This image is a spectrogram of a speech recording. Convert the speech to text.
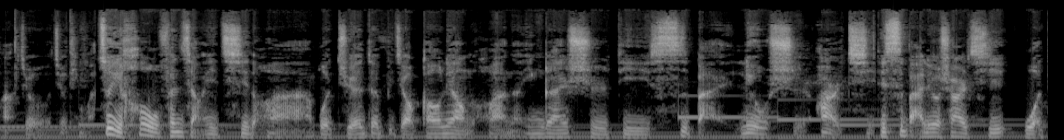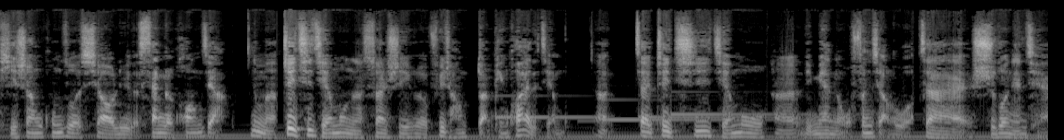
啊就就听完。最后分享一期的话。我觉得比较高亮的话呢，应该是第四百六十二期。第四百六十二期，我提升工作效率的三个框架。那么这期节目呢，算是一个非常短平快的节目。嗯，在这期节目呃里面呢，我分享了我在十多年前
